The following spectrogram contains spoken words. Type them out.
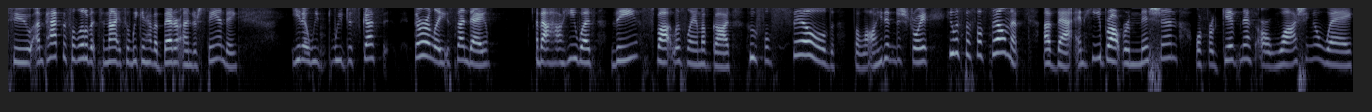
to unpack this a little bit tonight so we can have a better understanding. You know, we, we've discussed thoroughly Sunday about how he was the spotless Lamb of God who fulfilled the law. He didn't destroy it, he was the fulfillment of that. And he brought remission or forgiveness or washing away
